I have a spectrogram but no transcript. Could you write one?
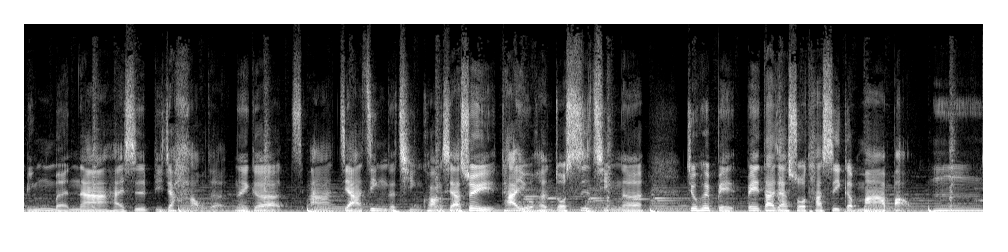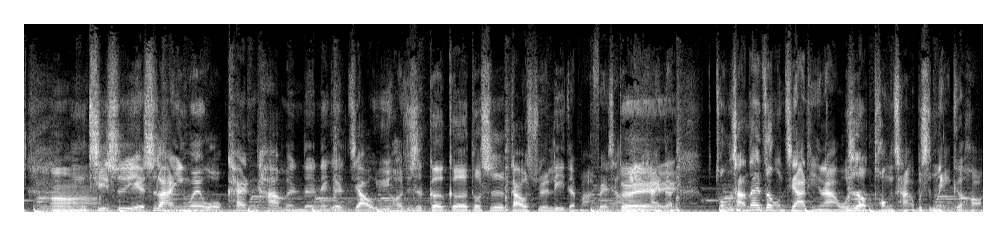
名门呐，还是比较好的那个啊家境的情况下，所以他有很多事情呢，就会被被大家说他是一个妈宝，嗯。嗯，其实也是啦，因为我看他们的那个教育哈，就是哥哥都是高学历的嘛，非常厉害的。通常在这种家庭啦，我是说通常不是每个哈，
